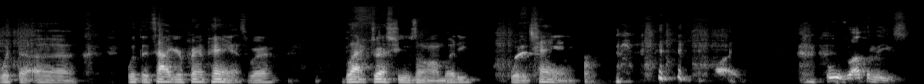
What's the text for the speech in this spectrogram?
with the uh with the tiger print pants, bro. Black dress shoes on, buddy, with a chain. Who's rocking these?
